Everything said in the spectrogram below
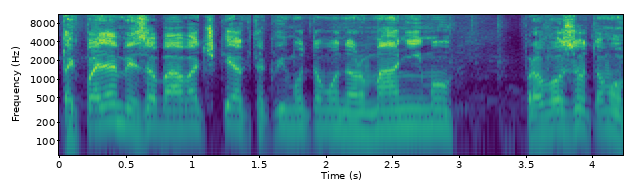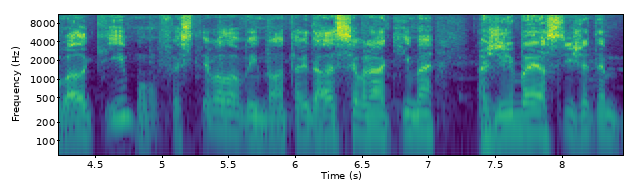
Tak pojedeme vyzobávačky a k takovému tomu normálnímu provozu, tomu velkému, festivalovému a tak dále se vrátíme, až když bude jasný, že ten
